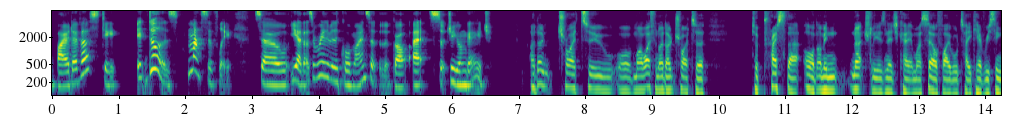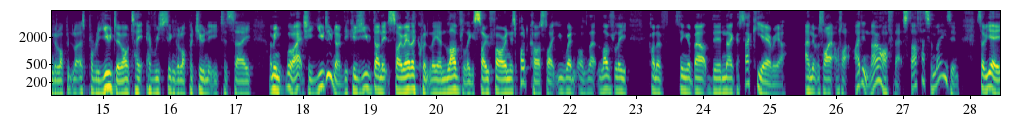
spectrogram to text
biodiversity it does massively so yeah that's a really really cool mindset that they've got at such a young age I don't try to, or my wife and I don't try to, to press that on. I mean, naturally, as an educator myself, I will take every single, opp- as probably you do, I'll take every single opportunity to say, I mean, well, actually, you do know because you've done it so eloquently and lovely so far in this podcast. Like you went on that lovely kind of thing about the Nagasaki area. And it was like, I was like, I didn't know half of that stuff. That's amazing. So, yeah,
